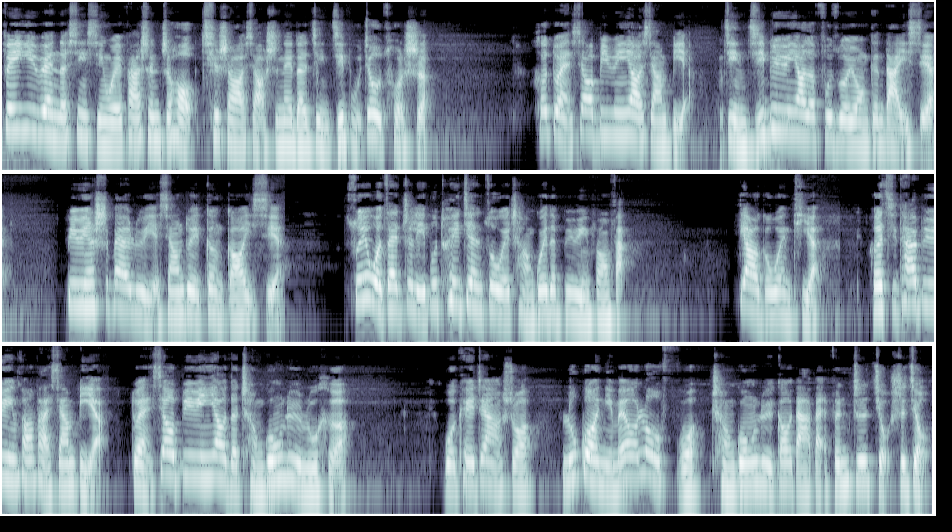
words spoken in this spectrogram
非意愿的性行为发生之后七十二小时内的紧急补救措施，和短效避孕药相比，紧急避孕药的副作用更大一些，避孕失败率也相对更高一些。所以我在这里不推荐作为常规的避孕方法。第二个问题，和其他避孕方法相比，短效避孕药的成功率如何？我可以这样说：如果你没有漏服，成功率高达百分之九十九。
